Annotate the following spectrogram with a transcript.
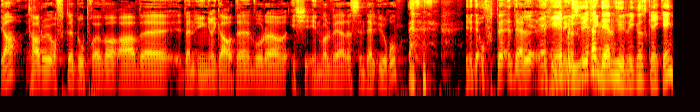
Ja, tar du ofte blodprøver av eh, den yngre garde hvor det ikke involveres en del uro? Det er ofte en del hyling og skriking. Det blir en del hyling og skriking.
